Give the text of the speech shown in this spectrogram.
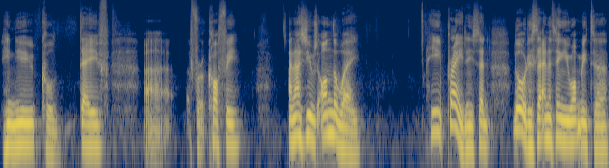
he knew called Dave uh, for a coffee. And as he was on the way, he prayed and he said, Lord, is there anything you want me to,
